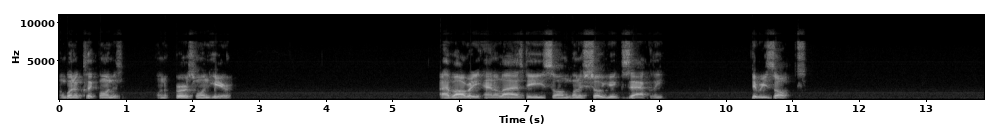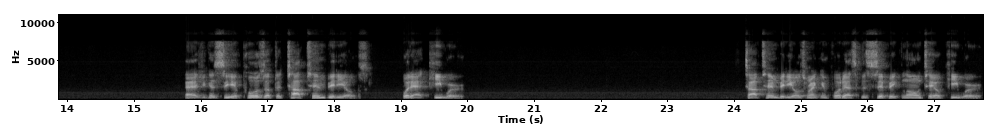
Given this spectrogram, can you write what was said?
I'm going to click on this on the first one here. I have already analyzed these, so I'm going to show you exactly the results. As you can see, it pulls up the top 10 videos for that keyword. Top 10 videos ranking for that specific long tail keyword.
